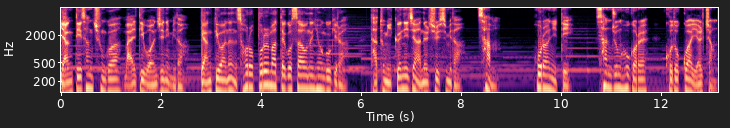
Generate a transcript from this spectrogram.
양띠 상충과 말띠 원진입니다. 양띠와는 서로 뿔을 맞대고 싸우는 형국이라 다툼이 끊이지 않을 수 있습니다. 3. 호랑이띠, 산중호걸의 고독과 열정.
